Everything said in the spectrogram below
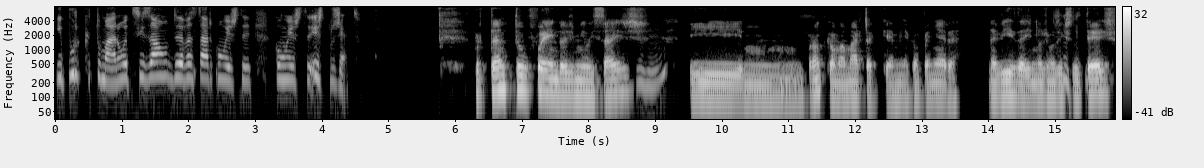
e por que tomaram a decisão de avançar com este, com este, este projeto. Portanto, foi em 2006 uhum. e hum, pronto, como a Marta, que é a minha companheira na vida e nos músicos do Tejo,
